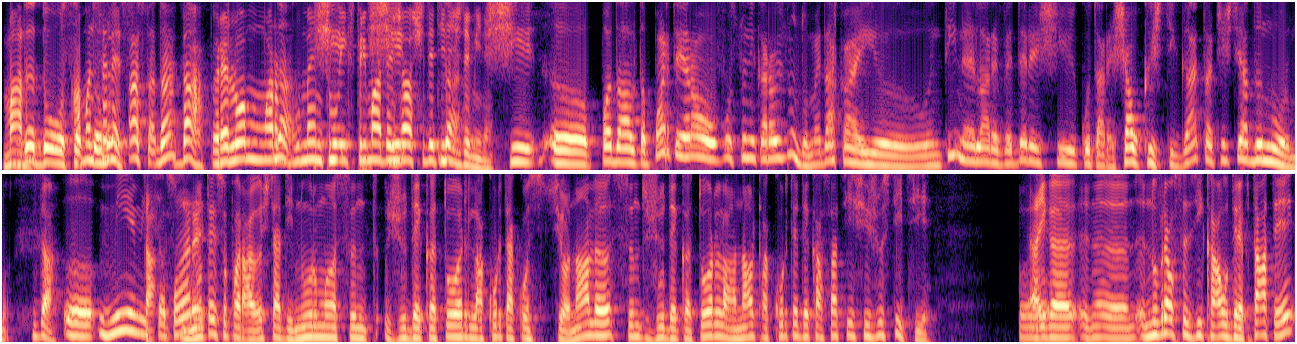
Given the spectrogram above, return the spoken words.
Man, de două am săptămâni, înțeles. asta, da? Da, reluăm argumentul și- exprimat deja și de tine da, și de mine. Și uh, pe de altă parte erau, au fost unii care au zis, nu, domne, dacă ai uh, în tine, la revedere și cu tare. Și au câștigat aceștia din urmă. Da. Uh, mie mi Da, se pare... Nu te supăra, ăștia din urmă sunt judecători la Curtea Constituțională, sunt judecători la Înalta Curte de Casație și Justiție. Adică uh, nu vreau să zic că au dreptate,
